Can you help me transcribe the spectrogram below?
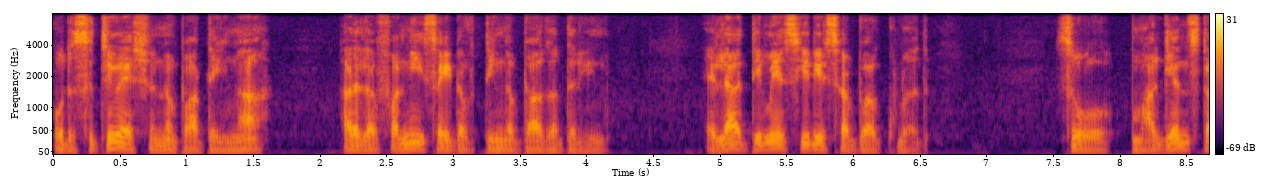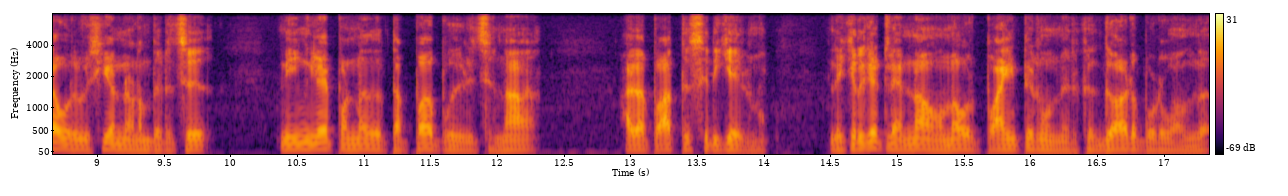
ஒரு சுச்சுவேஷன்னு பார்த்தீங்கன்னா அதில் ஃபன்னி சைட் ஆஃப் திங்கை பார்க்க தெரியணும் எல்லாத்தையுமே சீரியஸாக பார்க்கக்கூடாது. ஸோ அகேன்ஸ்டாக ஒரு விஷயம் நடந்துடுச்சு நீங்களே பண்ணது தப்பாக போயிடுச்சுன்னா அதை பார்த்து சிரிக்கணும் இந்த கிரிக்கெட்டில் என்ன ஆகும்னா ஒரு பாயிண்ட்டுன்னு ஒன்று இருக்குது கார்டு போடுவாங்க.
